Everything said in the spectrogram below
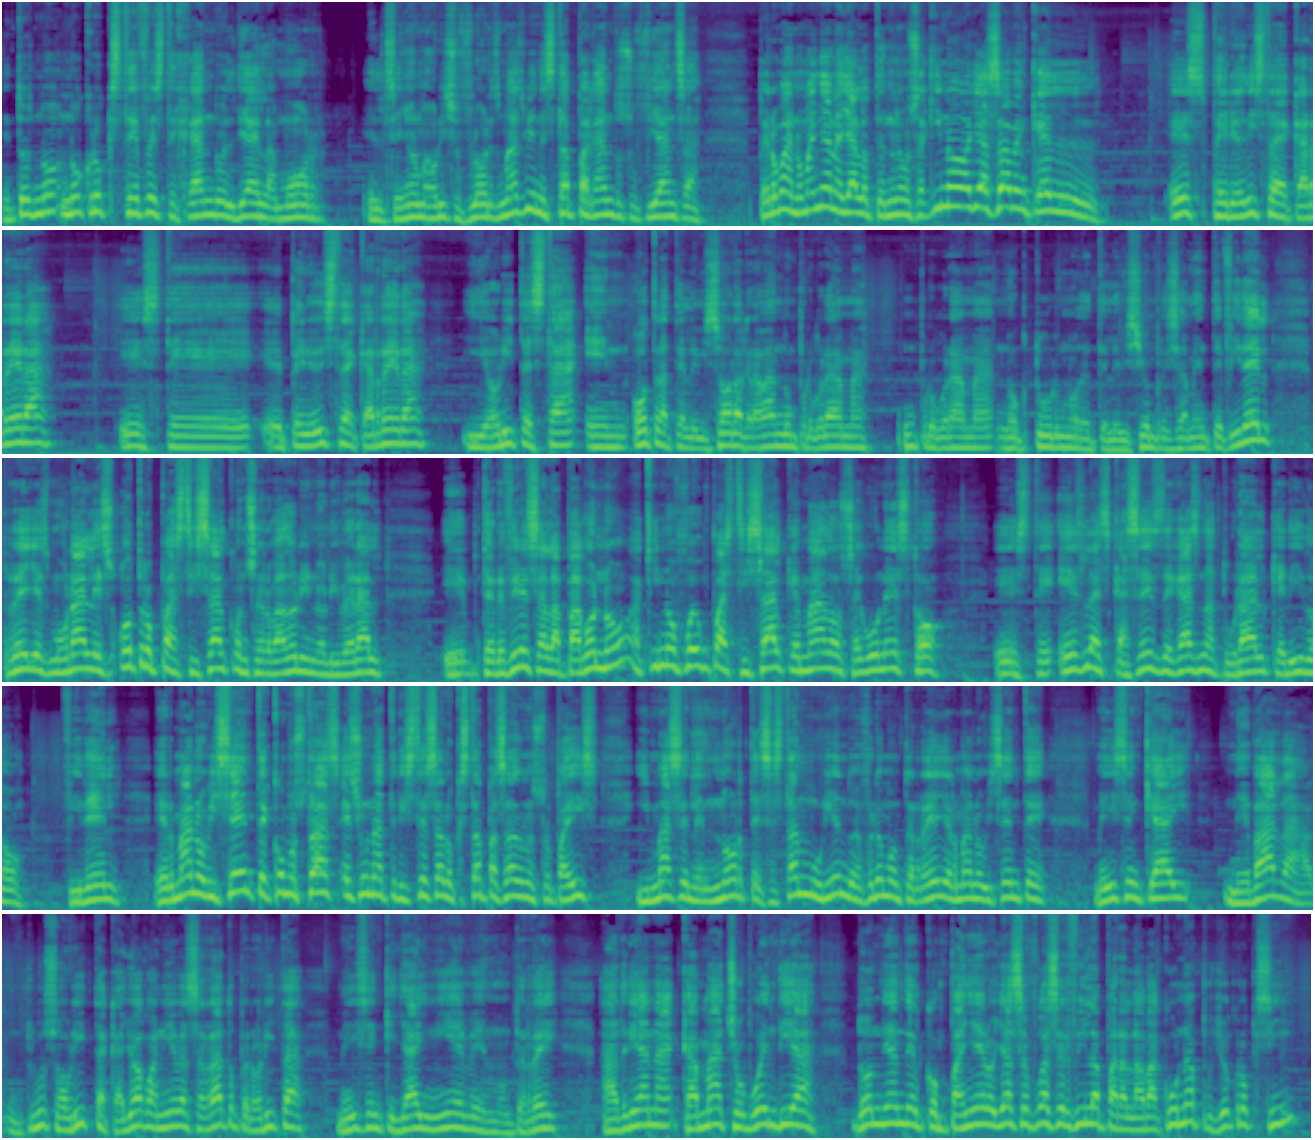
Entonces no, no creo que esté festejando el Día del Amor el señor Mauricio Flores, más bien está pagando su fianza. Pero bueno, mañana ya lo tendremos aquí. No, ya saben que él es periodista de carrera, este, eh, periodista de carrera y ahorita está en otra televisora grabando un programa, un programa nocturno de televisión precisamente. Fidel Reyes Morales, otro pastizal conservador y neoliberal. Eh, ¿Te refieres al apagón? No, aquí no fue un pastizal quemado, según esto. Este, es la escasez de gas natural, querido Fidel. Hermano Vicente, ¿cómo estás? Es una tristeza lo que está pasando en nuestro país y más en el norte. Se están muriendo en Frío Monterrey, hermano Vicente. Me dicen que hay nevada, incluso ahorita cayó agua nieve hace rato, pero ahorita me dicen que ya hay nieve en Monterrey. Adriana Camacho, buen día. ¿Dónde anda el compañero? ¿Ya se fue a hacer fila para la vacuna? Pues yo creo que sí.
